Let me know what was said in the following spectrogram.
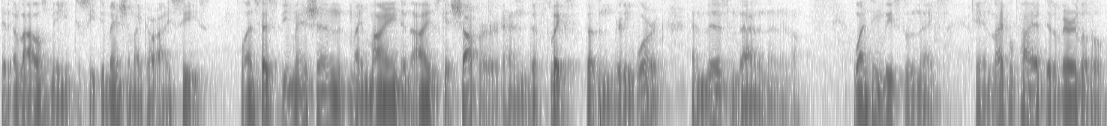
It allows me to see dimension like our eyes sees. Once I see dimension, my mind and eyes get sharper, and the flicks doesn't really work, and this and that, and then you know, one thing leads to the next. In Life of Pi, I did very little,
